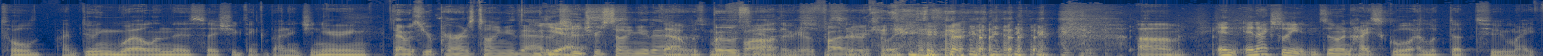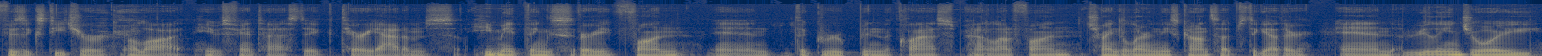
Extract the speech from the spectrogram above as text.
told I'm doing well in this. I should think about engineering. That was your parents telling you that, or Yes, teachers telling you that? That was my both? Yeah, father your father. okay. um, and, and actually, so in high school, I looked up to my physics teacher a lot. He was fantastic. Terry Adams. He made things very fun, and the group in the class had a lot of fun trying to learn these concepts together. And I really enjoy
